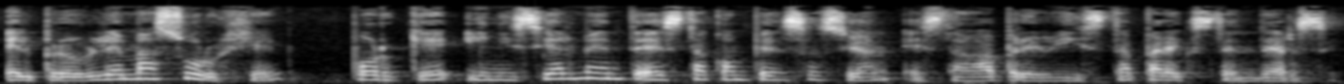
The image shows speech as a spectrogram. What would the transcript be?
El problema surge porque inicialmente esta compensación estaba prevista para extenderse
